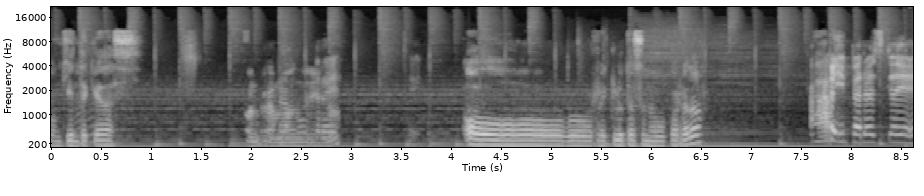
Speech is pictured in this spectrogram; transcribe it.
¿Con quién te quedas? Con Ramondre, Ramondre. ¿no? ¿O reclutas un nuevo corredor? Ay, pero es que.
